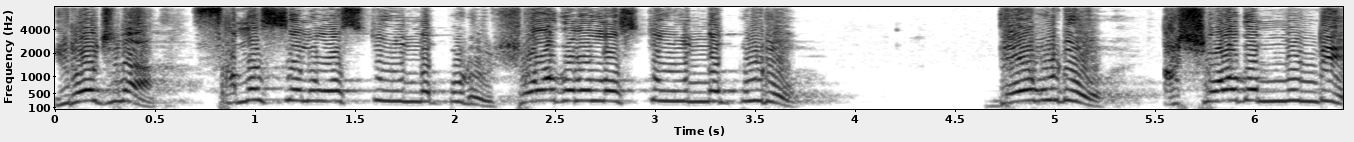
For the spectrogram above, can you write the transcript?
ఈ రోజున సమస్యలు వస్తూ ఉన్నప్పుడు శోధనలు వస్తూ ఉన్నప్పుడు దేవుడు ఆ శోధన నుండి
